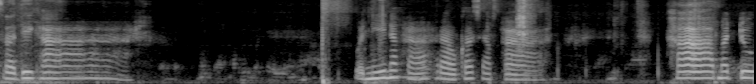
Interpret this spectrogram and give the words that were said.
สวัสดีค่ะ วันนี้นะคะเราก็จะพา พามาดู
